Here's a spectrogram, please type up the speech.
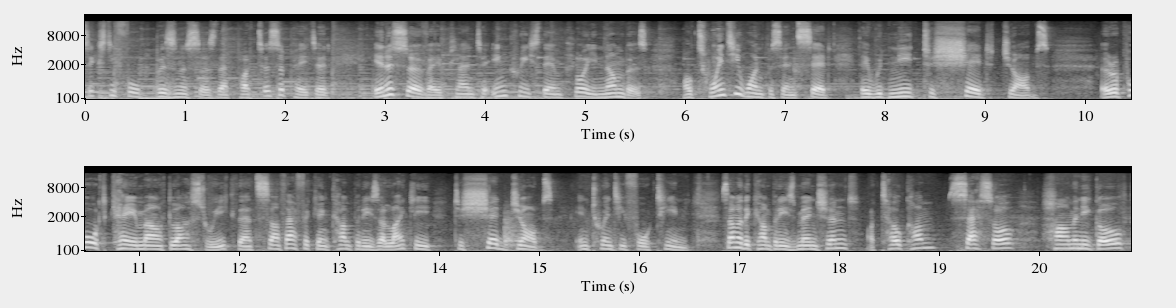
64 businesses that participated in a survey planned to increase their employee numbers, while 21% said they would need to shed jobs. A report came out last week that South African companies are likely to shed jobs in 2014. Some of the companies mentioned are Telkom, Sasol, Harmony Gold,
